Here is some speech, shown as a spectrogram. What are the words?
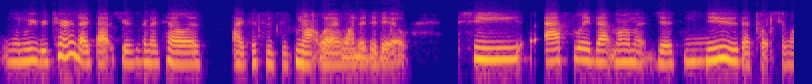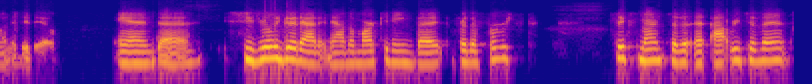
when we returned, I thought she was going to tell us, "I this is just not what I wanted to do." She absolutely at that moment just knew that's what she wanted to do, and uh, she's really good at it now, the marketing. But for the first six months of uh, outreach events,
